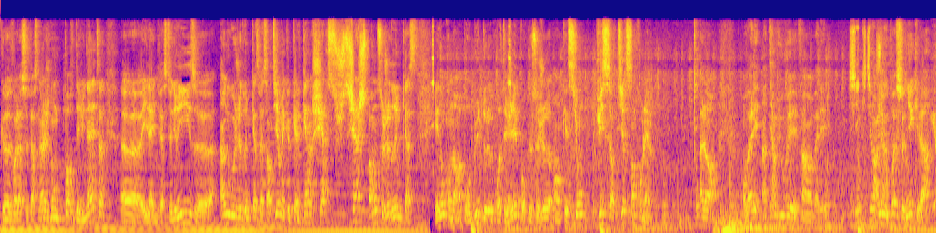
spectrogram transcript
que voilà ce personnage donc porte des lunettes, euh, il a une veste grise, euh, un nouveau jeu Dreamcast va sortir mais que quelqu'un cherche, cherche pardon, ce jeu Dreamcast. Et donc on aura pour but de le protéger pour que ce jeu en question puisse sortir sans problème. Alors, on va aller interviewer, enfin on va aller Parler au poissonnier qui est là.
